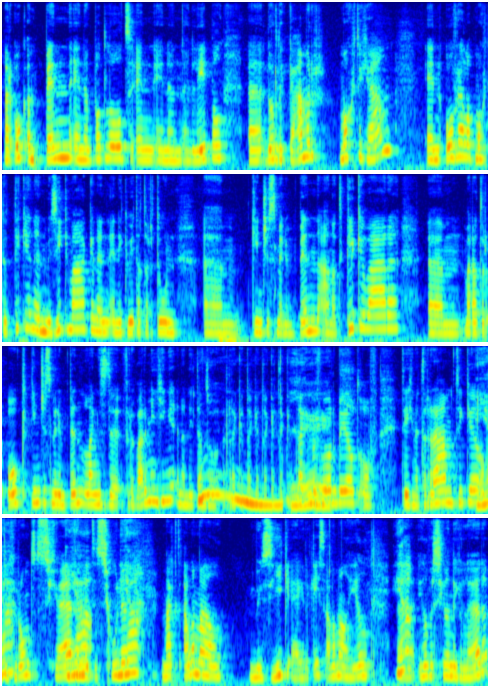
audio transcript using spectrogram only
maar ook een pen en een potlood en, en een, een lepel, eh, door de kamer mochten gaan. En overal op mochten tikken en muziek maken. En, en ik weet dat er toen ehm, kindjes met hun pen aan het klikken waren. Ehm, maar dat er ook kindjes met hun pen langs de verwarming gingen. En dan deed dan zo rakketakketakketak leuk. bijvoorbeeld. Of tegen het raam tikken, op de grond schuiven Ja, met de schoenen. Ja, Maakt allemaal muziek eigenlijk. is allemaal heel, eh, heel verschillende geluiden.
